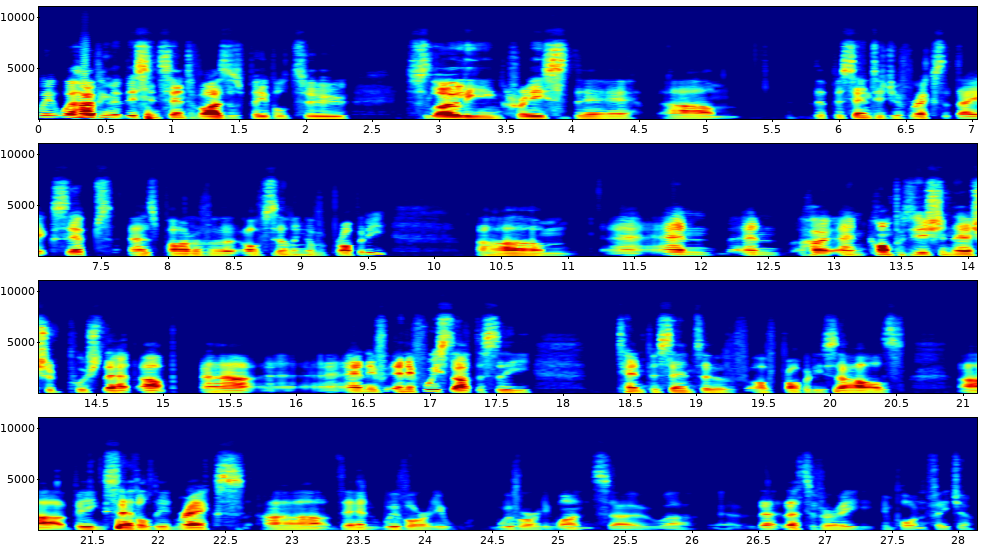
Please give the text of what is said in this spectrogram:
we're, hoping that this incentivizes people to slowly increase their um, the percentage of REX that they accept as part of a of selling of a property. Um, and and and competition there should push that up. Uh, and if and if we start to see 10% of, of property sales uh, being settled in Rex, uh, then we've already we've already won. So uh, that, that's a very important feature.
